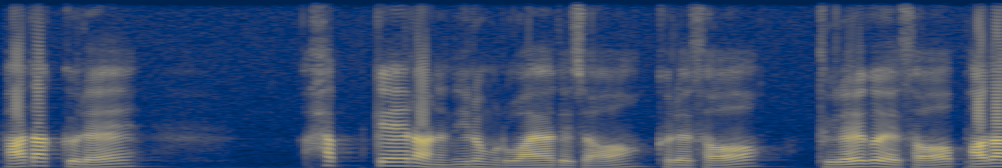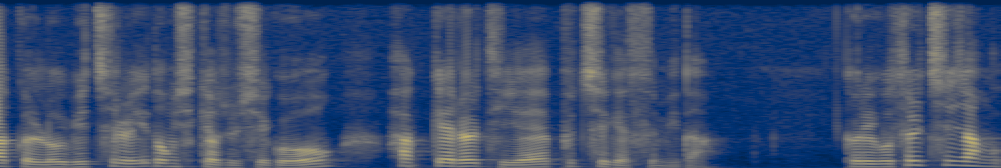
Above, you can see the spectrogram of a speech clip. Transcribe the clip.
바닥글에 합계라는 이름으로 와야 되죠. 그래서 드래그해서 바닥글로 위치를 이동시켜 주시고 합계를 뒤에 붙이겠습니다. 그리고 설치장,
